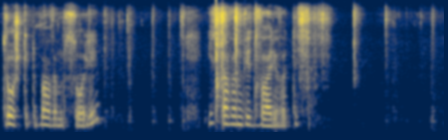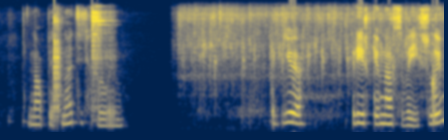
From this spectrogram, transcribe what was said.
Трошки додамо солі і ставимо відварюватись на 15 хвилин. Такі трішки в нас вийшли.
